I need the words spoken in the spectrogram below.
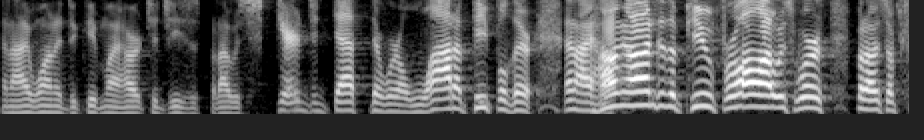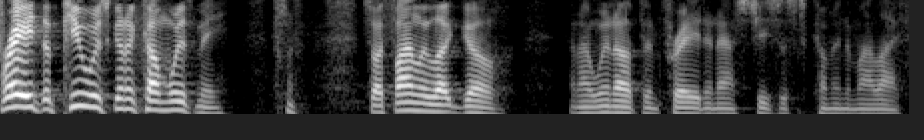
And I wanted to give my heart to Jesus, but I was scared to death. There were a lot of people there. And I hung on to the pew for all I was worth, but I was afraid the pew was going to come with me. so I finally let go. And I went up and prayed and asked Jesus to come into my life.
